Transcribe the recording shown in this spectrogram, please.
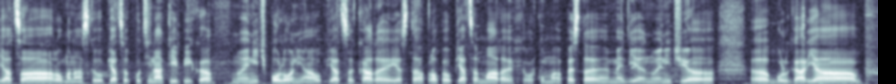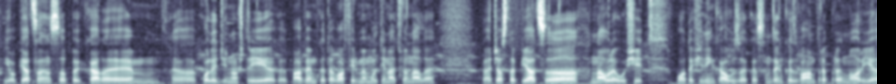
Piața românească e o piață puțin atipică, nu e nici Polonia, o piață care este aproape o piață mare, oricum peste medie, nu e nici uh, uh, Bulgaria, e o piață însă pe care uh, colegii noștri, uh, avem câteva firme multinaționale, pe această piață n-au reușit, poate și din cauza că suntem câțiva antreprenori uh,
